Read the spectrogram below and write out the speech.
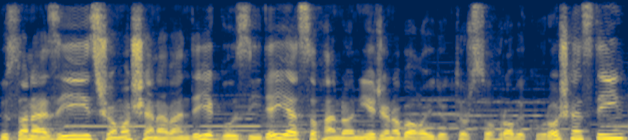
دوستان عزیز شما شنونده گزیده ای از سخنرانی جناب آقای دکتر سهراب کوروش هستین.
